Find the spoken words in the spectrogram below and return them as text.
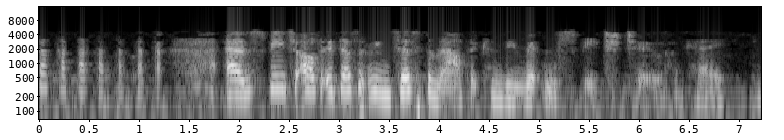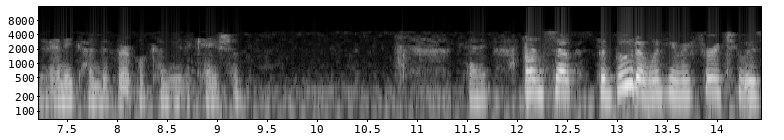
and speech also, it doesn't mean just the mouth, it can be written speech too, okay? You know, any kind of verbal communication. Okay? And so the Buddha, when he referred to his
